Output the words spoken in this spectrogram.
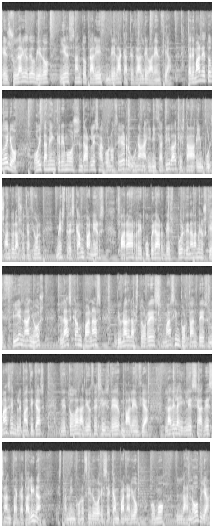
el sudario de Oviedo y el santo cáliz de la Catedral de Valencia. Y además de todo ello, hoy también queremos darles a conocer una iniciativa que está impulsando la Asociación Mestres Campaners para recuperar después de nada menos que 100 años las campanas de una de las torres más importantes, más emblemáticas de toda la diócesis de Valencia, la de la iglesia de Santa Catalina. Es también conocido ese campanario como la novia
